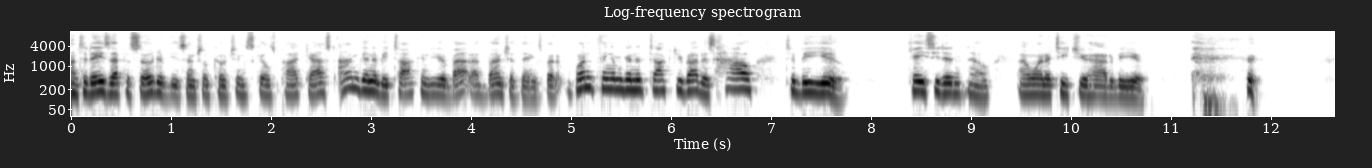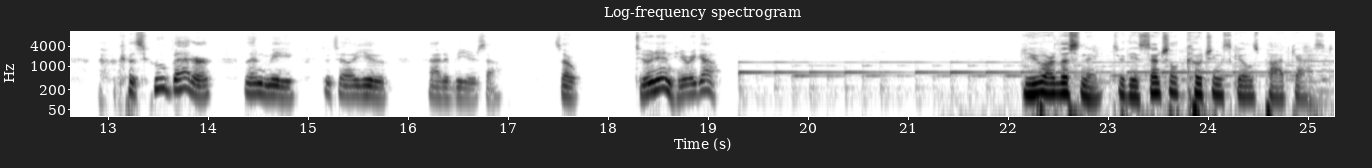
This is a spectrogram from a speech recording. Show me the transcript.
On today's episode of the Essential Coaching Skills Podcast, I'm going to be talking to you about a bunch of things, but one thing I'm going to talk to you about is how to be you. In case you didn't know, I want to teach you how to be you. because who better than me to tell you how to be yourself? So tune in. Here we go. You are listening to the Essential Coaching Skills Podcast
